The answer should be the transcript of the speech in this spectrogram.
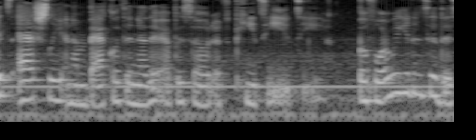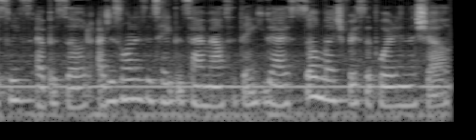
It's Ashley, and I'm back with another episode of PTUT. Before we get into this week's episode, I just wanted to take the time out to thank you guys so much for supporting the show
